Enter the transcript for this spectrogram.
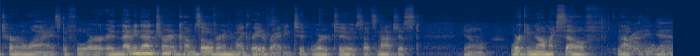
internalized before, and I mean that in turn comes over into my creative writing to work too. So it's not just you know working on myself. Not right. Yeah.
